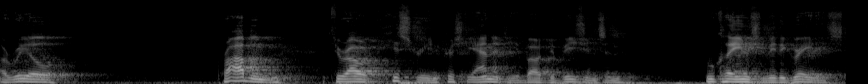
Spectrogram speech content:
a real problem throughout history and Christianity about divisions and who claims to be the greatest,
